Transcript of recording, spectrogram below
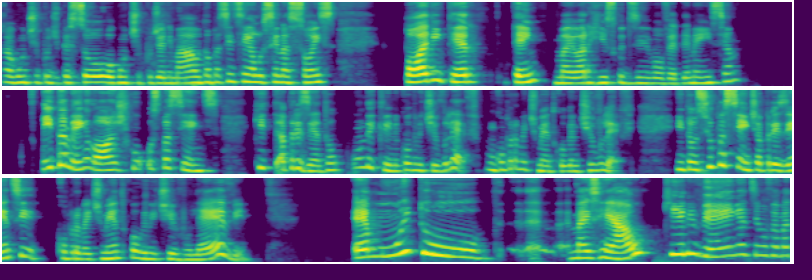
algum tipo de pessoa, algum tipo de animal. Então, pacientes sem alucinações podem ter, tem maior risco de desenvolver demência. E também, lógico, os pacientes que apresentam um declínio cognitivo leve, um comprometimento cognitivo leve. Então, se o paciente apresenta esse comprometimento cognitivo leve, é muito é, mais real que ele venha desenvolver uma,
